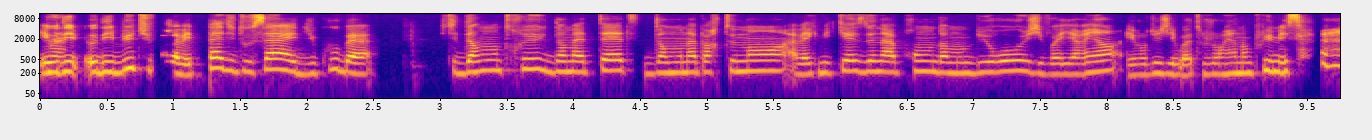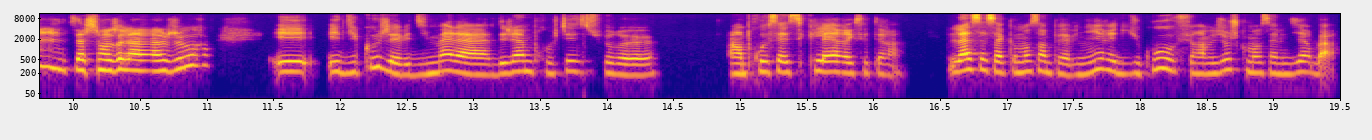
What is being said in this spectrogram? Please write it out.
Et au, début, tu vois, j'avais pas du tout ça. Et du coup, bah, j'étais dans mon truc, dans ma tête, dans mon appartement, avec mes caisses de napron, dans mon bureau, j'y voyais rien. Et aujourd'hui, j'y vois toujours rien non plus, mais ça, ça changera un jour. Et, et du coup, j'avais du mal à déjà me projeter sur euh, un process clair, etc. Là, ça, ça commence un peu à venir. Et du coup, au fur et à mesure, je commence à me dire, bah,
